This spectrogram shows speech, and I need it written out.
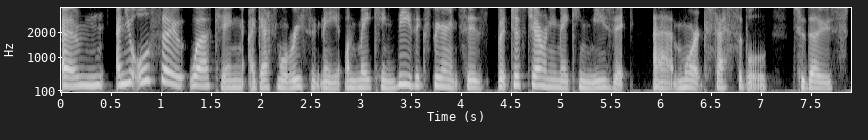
Um, and you're also working, I guess, more recently on making these experiences, but just generally making music uh, more accessible to those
